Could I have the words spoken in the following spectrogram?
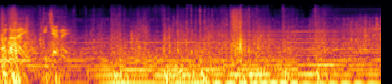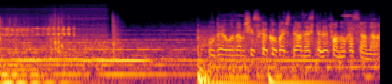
No dalej, idziemy. Udało nam się schakować dane z telefonu Hasana.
